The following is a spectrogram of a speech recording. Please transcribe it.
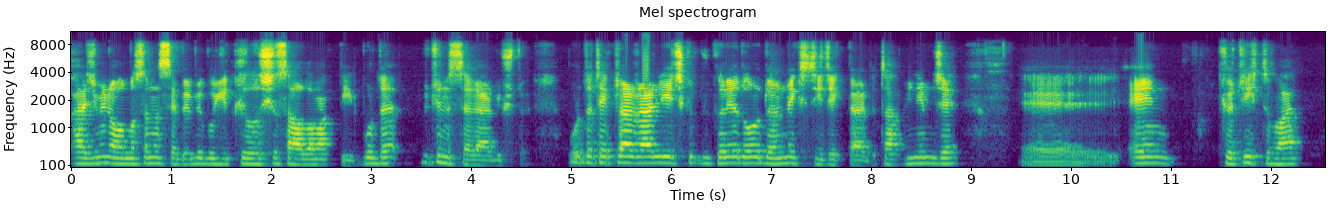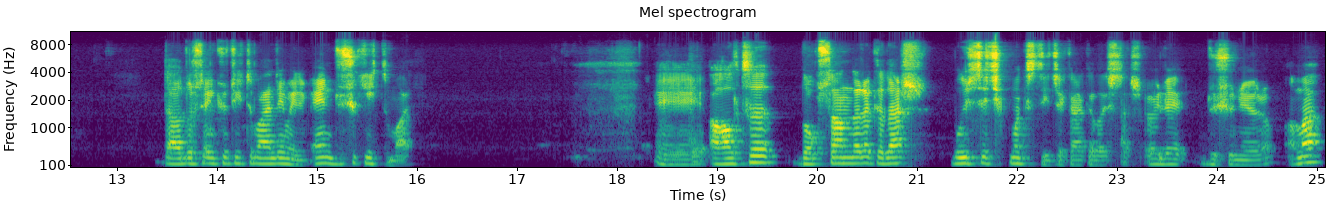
hacmin olmasının sebebi bu yıkılışı sağlamak değil. Burada bütün hisseler düştü. Burada tekrar rally'ye çıkıp yukarıya doğru dönmek isteyeceklerdi. Tahminimce e, en kötü ihtimal daha doğrusu en kötü ihtimal demeyelim. En düşük ihtimal e, 6.90'lara kadar bu hisse çıkmak isteyecek arkadaşlar. Öyle düşünüyorum. Ama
